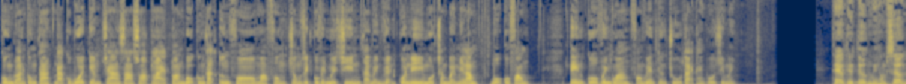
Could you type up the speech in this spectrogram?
cùng đoàn công tác đã có buổi kiểm tra giả soát lại toàn bộ công tác ứng phó và phòng chống dịch COVID-19 tại bệnh viện Quân y 175 Bộ Quốc phòng. Tin của Vinh Quang, phóng viên thường trú tại thành phố Hồ Chí Minh. Theo Thiếu tướng Nguyễn Hồng Sơn,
